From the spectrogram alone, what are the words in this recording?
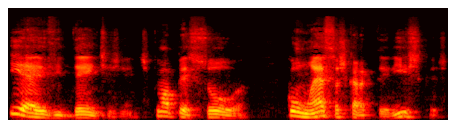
E é evidente, gente, que uma pessoa com essas características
